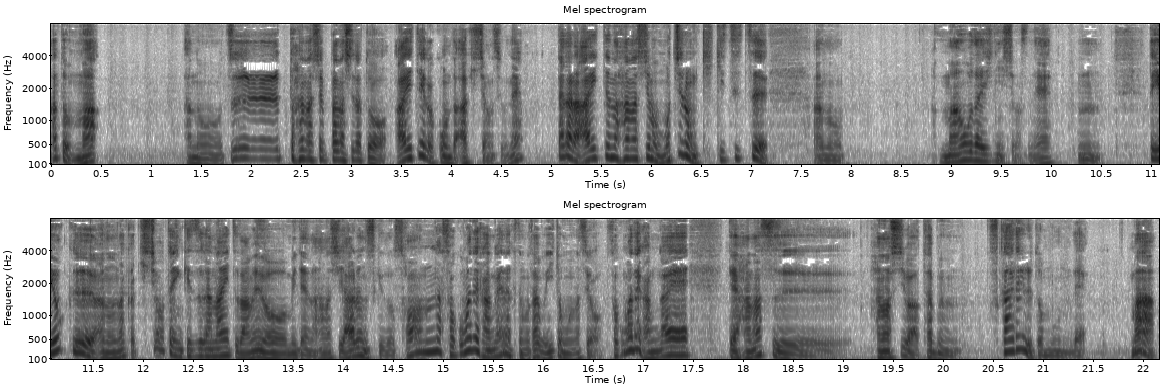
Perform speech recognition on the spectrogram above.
あと、ま。あの、ずーっと話しっぱなしだと、相手が今度飽きちゃうんですよね。だから相手の話ももちろん聞きつつ、あの、間を大事にしてますね。うん。で、よく、あの、なんか、気象点結がないとダメよ、みたいな話あるんですけど、そんな、そこまで考えなくても多分いいと思いますよ。そこまで考えて話す話は多分、疲れると思うんで、まあ、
